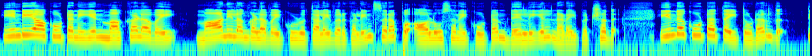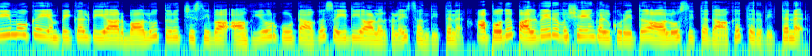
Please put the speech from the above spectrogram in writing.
இந்தியா கூட்டணியின் மக்களவை மாநிலங்களவை குழு தலைவர்களின் சிறப்பு ஆலோசனைக் கூட்டம் டெல்லியில் நடைபெற்றது. இந்த கூட்டத்தை தொடர்ந்து திமுக எம்பிக்கள் டி ஆர் பாலு திருச்சி சிவா ஆகியோர் கூட்டாக செய்தியாளர்களை சந்தித்தனர். அப்போது பல்வேறு விஷயங்கள் குறித்து ஆலோசித்ததாக தெரிவித்தனர்.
